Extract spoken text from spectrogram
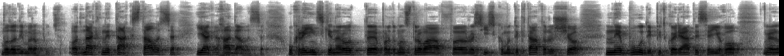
Володимира Путіна. Однак не так сталося, як гадалося. Український народ е, продемонстрував е, російському диктатору, що не буде підкорятися його е,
